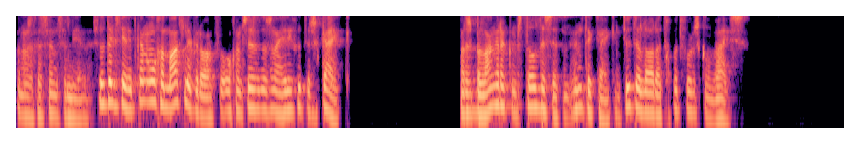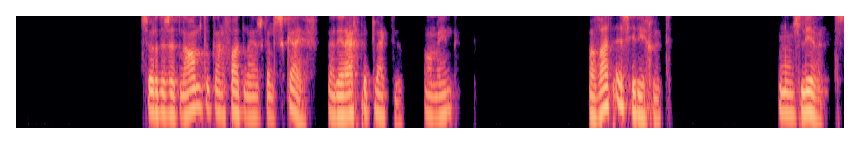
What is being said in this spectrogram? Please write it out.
van ons gesin se lewe? Soos ek sê, dit kan ongemaklik raak vir oggend soos wat ons na hierdie goeters kyk. Maar dit is belangrik om stil te sit en in te kyk en toe te laat dat God vir ons kom wys sodat ons dit na hom toe kan vat en ons kan skuif na die regte plek toe. Amen. Maar wat is hierdie goed in ons lewens?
